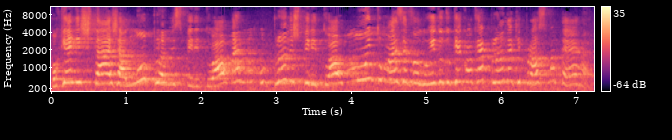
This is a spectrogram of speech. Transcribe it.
Porque ele está já no plano espiritual, mas no plano espiritual muito mais evoluído do que qualquer plano aqui próximo à Terra.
